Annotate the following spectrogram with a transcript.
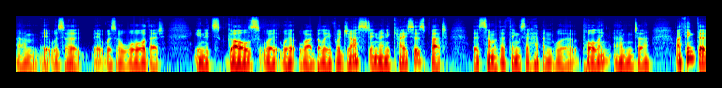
Um, it was a it was a war that, in its goals, were, were, were, I believe were just in many cases, but that some of the things that happened were appalling. And uh, I think the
